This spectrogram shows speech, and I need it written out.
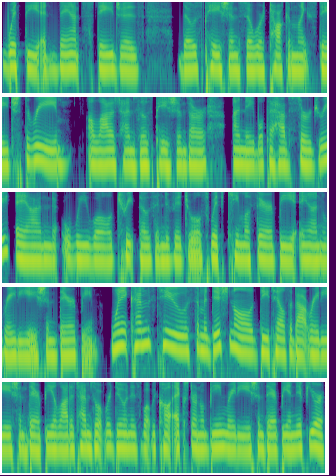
with the advanced stages, those patients, so we're talking like stage three A lot of times, those patients are unable to have surgery, and we will treat those individuals with chemotherapy and radiation therapy. When it comes to some additional details about radiation therapy, a lot of times what we're doing is what we call external beam radiation therapy. And if you're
